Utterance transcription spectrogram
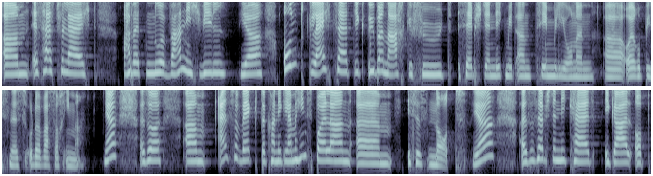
Ähm, es heißt vielleicht, arbeiten nur wann ich will, ja, und gleichzeitig über nachgefühlt selbstständig mit einem 10 Millionen äh, Euro Business oder was auch immer. Ja, also ähm, eins vorweg, da kann ich gleich mal hinspoilern, ähm, ist es not. Ja, also Selbstständigkeit, egal ob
